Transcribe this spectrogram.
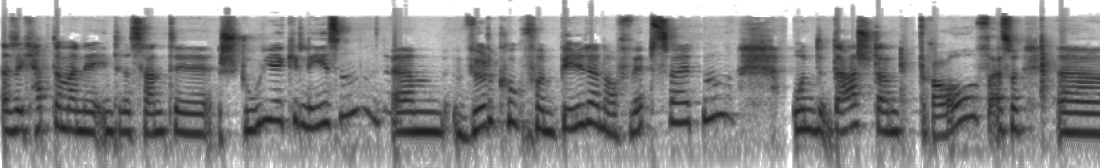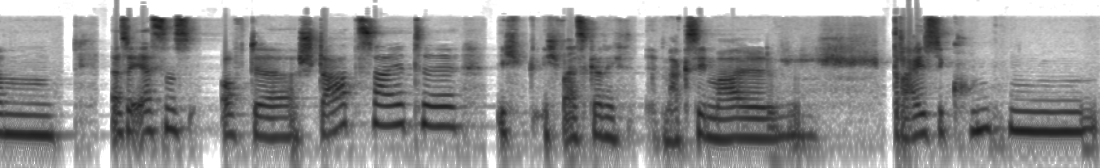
Also ich habe da mal eine interessante Studie gelesen, ähm, Wirkung von Bildern auf Webseiten. Und da stand drauf, also, ähm, also erstens auf der Startseite, ich, ich weiß gar nicht, maximal drei Sekunden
